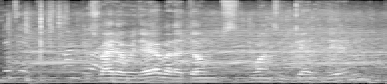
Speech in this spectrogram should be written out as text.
Get in. I'm He's right over there, but I don't want to get him.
